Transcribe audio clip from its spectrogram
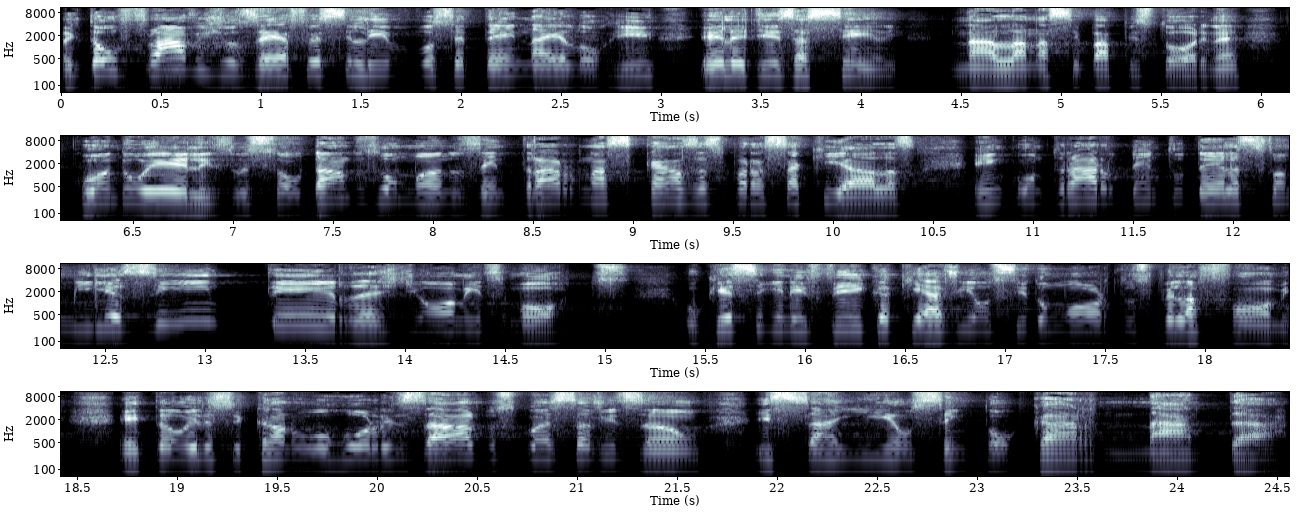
Então, Flávio José, esse livro você tem na Elohim, ele diz assim, na, lá na Cibap Story, né? Quando eles, os soldados romanos, entraram nas casas para saqueá-las, encontraram dentro delas famílias inteiras de homens mortos o que significa que haviam sido mortos pela fome. Então eles ficaram horrorizados com essa visão e saíam sem tocar nada.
